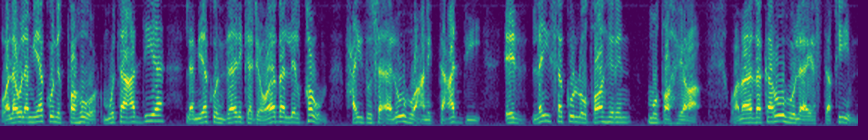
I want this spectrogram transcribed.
ولو لم يكن الطهور متعديا لم يكن ذلك جوابا للقوم حيث سألوه عن التعدي إذ ليس كل طاهر مطهرا. وما ذكروه لا يستقيم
